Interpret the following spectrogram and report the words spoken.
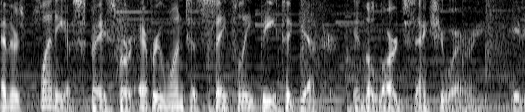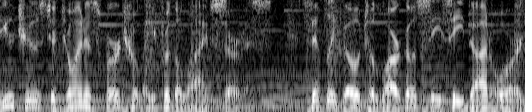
and there's plenty of space for everyone to safely be together in the large sanctuary. If you choose to join us virtually for the live service, simply go to largocc.org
